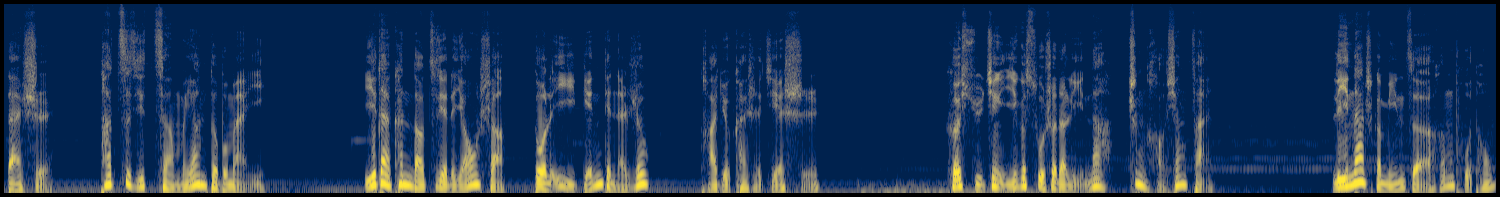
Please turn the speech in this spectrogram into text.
但是他自己怎么样都不满意。一旦看到自己的腰上多了一点点的肉，他就开始节食。和许静一个宿舍的李娜正好相反。李娜这个名字很普通，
